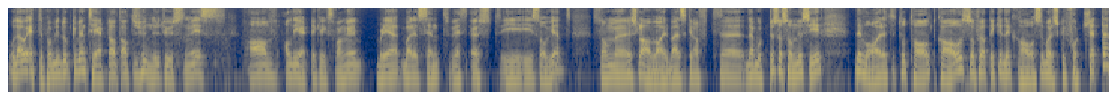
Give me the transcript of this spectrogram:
Og det er jo etterpå blitt dokumentert at, at hundretusenvis av allierte krigsfanger ble bare sendt vest, øst i, i, Sovjet som eh, slavearbeidskraft eh, der borte. Så som du sier, det var et totalt kaos, og for at ikke det kaoset bare skulle fortsette,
